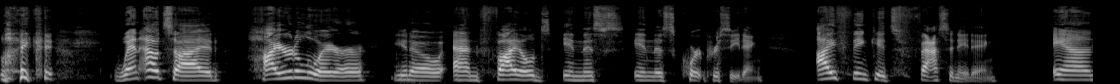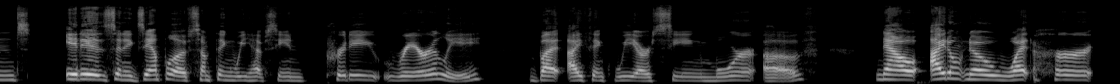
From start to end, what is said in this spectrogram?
Like, went outside, hired a lawyer, you know, and filed in this in this court proceeding. I think it's fascinating. And it is an example of something we have seen pretty rarely, but I think we are seeing more of now, I don't know what her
